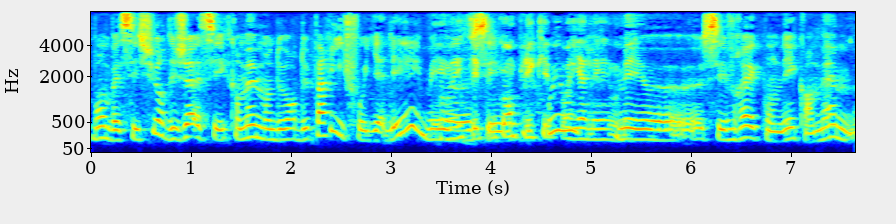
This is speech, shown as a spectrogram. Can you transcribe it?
Bon, ben c'est sûr, déjà, c'est quand même en dehors de Paris, il faut y aller. Mais Oui, euh, c'est plus compliqué Oui, pour y aller. Mais c'est vrai qu'on est quand même.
